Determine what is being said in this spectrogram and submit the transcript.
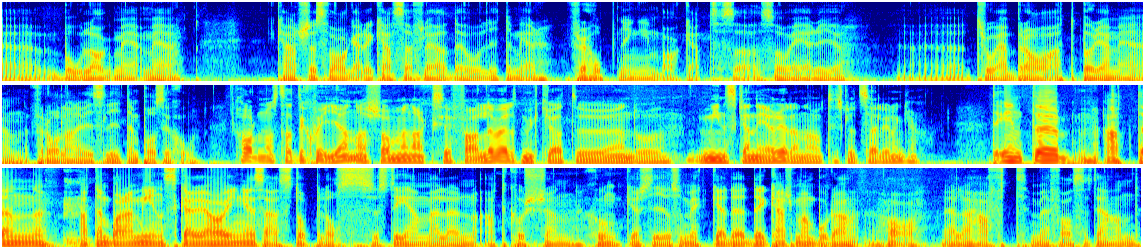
eh, bolag med, med kanske svagare kassaflöde och lite mer förhoppning inbakat så, så är det ju tror jag bra att börja med en förhållandevis liten position. Har du någon strategi annars om en aktie faller väldigt mycket att du ändå minskar ner i den och till slut säljer den kanske? inte att den, att den bara minskar. Jag har ingen så här stopp-loss-system eller att kursen sjunker si och så mycket. Det, det kanske man borde ha eller haft med facit i hand.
